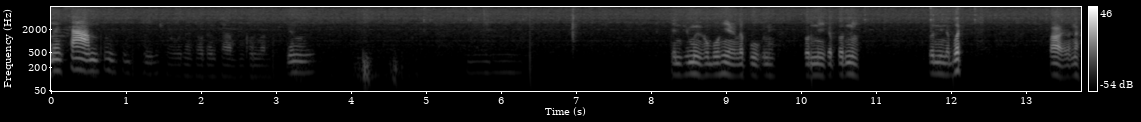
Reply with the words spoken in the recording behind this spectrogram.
เดินสามพุ่นเออเดินเขาเดินตามเป็นคนมันดูเป็นฝีมือของโบเฮียงแล้วปลูกนี่ ต้นนี้กับต้นนี้ ต้นนี้นะเบิดป้ายมันนะ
